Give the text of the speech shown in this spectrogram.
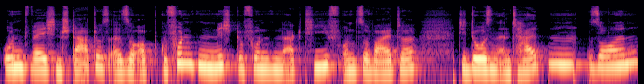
und welchen Status, also ob gefunden, nicht gefunden, aktiv und so weiter, die Dosen enthalten sollen.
